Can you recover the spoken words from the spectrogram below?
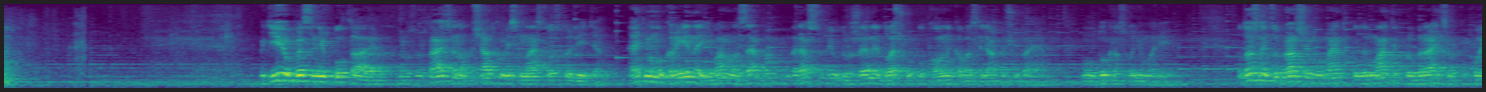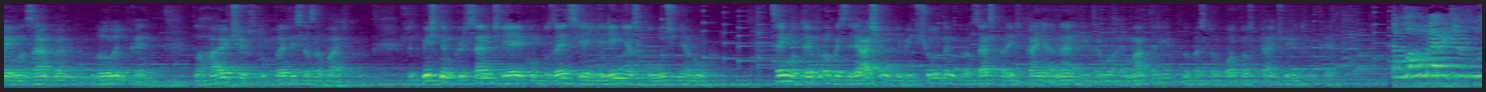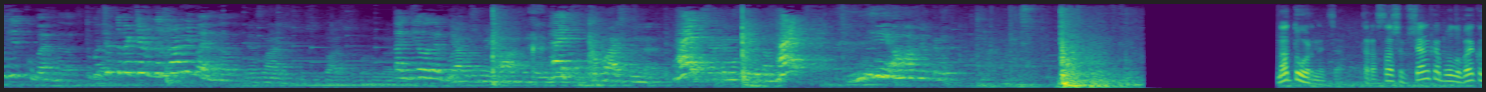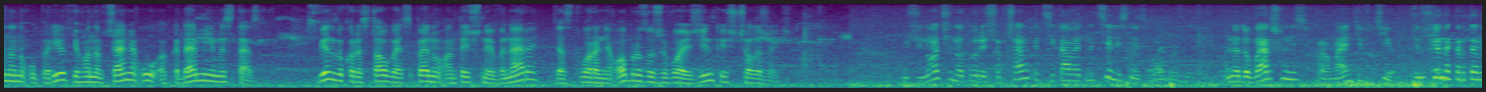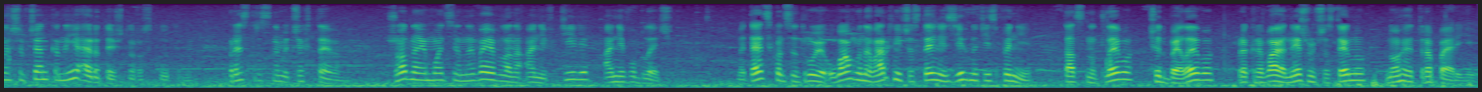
Події, описані в Полтаві, розгортаються на початку 18 століття. Гетьман України Іван Мазепа бере собі в дружини дочку полковника Василя Кочубея, молоду красуню Марію. Художник зображує момент, коли мати пробирається в покої Мазепи до доньки, благаючи вступитися за батька. Ритмічним ключем цієї композиції є лінія сполучення рук. Цей мотив робить зрячим і відчутним процес перетікання енергії тривоги матері до безтурботно сплячої доньки. Благомира через музитку вигнали. То хочу тебе через державний вигнали. Я знаю цю ситуацію, Богомир. Так діло не буде. Я розумію, Гафія Геть! Пробачте мене. Геть! Гафія Тимофіївна. Геть! Ні, Агафія Тимофіївна. Натурниця Тараса Шевченка було виконано у період його навчання у Академії мистецтв. Він використовує спину античної Венери для створення образу живої жінки, що лежить. У жіночій натурі Шевченка цікавить не цілісність образу, а недовершеність фрагментів тіл. Жінки на картинах Шевченка не є еротично розкутими, пристрасними чи хтивими. Жодна емоція не виявлена ані в тілі, ані в обличчі. Митець концентрує увагу на верхній частині зігнутій спині та цнотливо чи дбайливо прикриває нижню частину ноги траперією.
